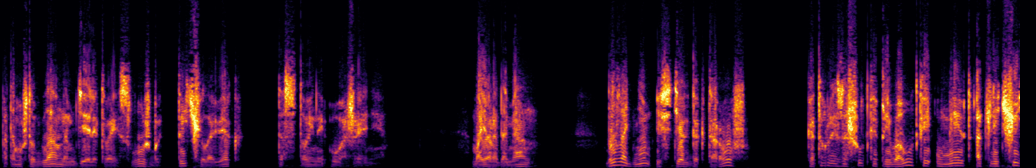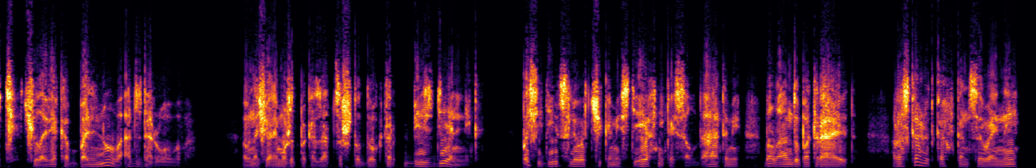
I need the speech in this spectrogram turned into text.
Потому что в главном деле твоей службы ты человек, достойный уважения. Майор Адамян был одним из тех докторов, которые за шуткой-прибауткой умеют отличить человека больного от здорового. Вначале может показаться, что доктор бездельник. Посидит с летчиками, с техникой, солдатами, баланду потравит, расскажет, как в конце войны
